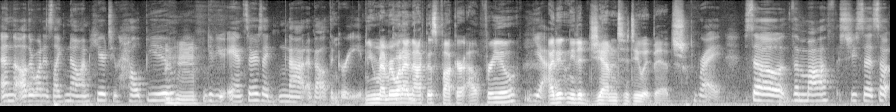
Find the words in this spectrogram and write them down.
And the other one is like, no, I'm here to help you Mm-hmm. and give you answers. I'm not about the greed. You remember when I knocked this fucker out for you? Yeah. I didn't need a gem to do it, bitch. Right. So the moth, she says, so,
